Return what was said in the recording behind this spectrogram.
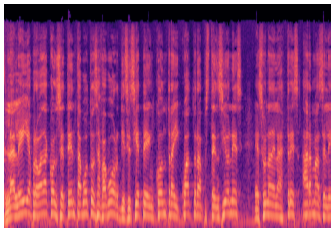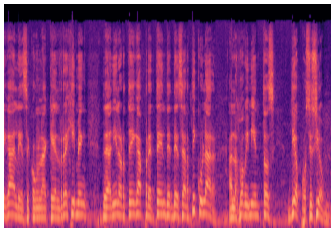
La ley aprobada con 70 votos a favor, 17 en contra y 4 abstenciones es una de las tres armas legales con la que el régimen de Daniel Ortega pretende desarticular a los movimientos de oposición.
